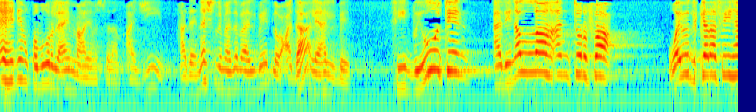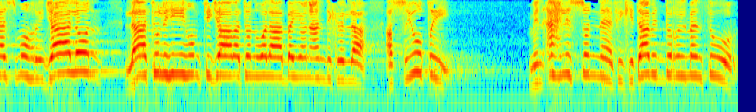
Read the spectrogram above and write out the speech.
أهدم قبور الأئمة عليهم السلام. عجيب. هذا نشر مذهب أهل البيت لو عداء لأهل البيت. في بيوت أذن الله أن ترفع ويذكر فيها اسمه رجال لا تلهيهم تجارة ولا بيع عن ذكر الله. السيوطي من أهل السنة في كتاب الدر المنثور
